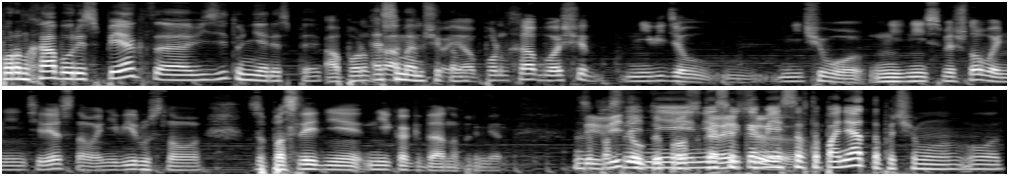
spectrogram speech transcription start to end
Порнхабу респект, а Визиту не респект. А Порнхаб, я Порнхаб вообще не видел ничего, ни, ни смешного, ни интересного, ни вирусного за последние никогда, например. За Ты видел, ты просто, несколько всего- месяцев-то понятно почему. Вот.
